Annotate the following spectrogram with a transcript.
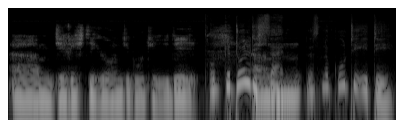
ähm, die richtige und die gute Idee. Und geduldig ähm, sein. Das ist eine gute Idee.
